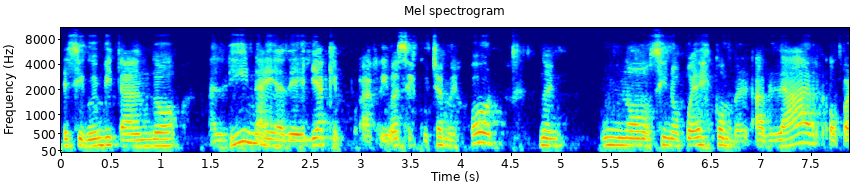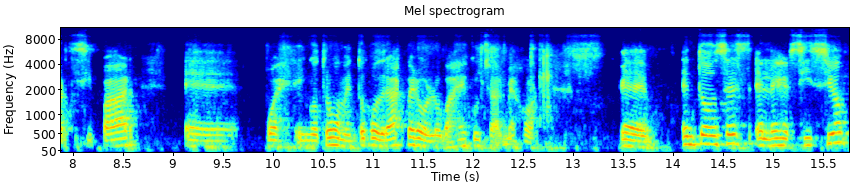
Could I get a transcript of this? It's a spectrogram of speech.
Les sigo invitando a Lina y a Delia, que arriba se escucha mejor, no, no, si no puedes hablar o participar, eh, pues en otro momento podrás, pero lo vas a escuchar mejor. Eh, entonces, el ejercicio,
